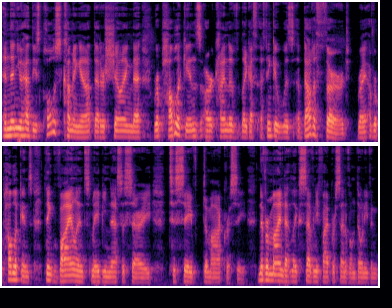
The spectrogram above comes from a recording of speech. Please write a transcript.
And then you had these polls coming out that are showing that Republicans are kind of like, I, th- I think it was about a third, right, of Republicans think violence may be necessary to save democracy. Never mind that like 75% of them don't even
